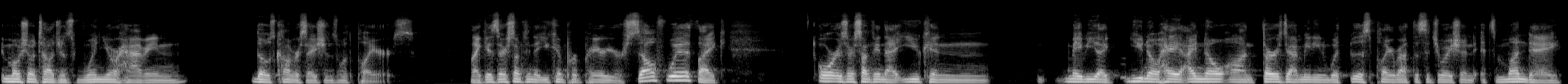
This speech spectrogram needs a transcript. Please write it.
emotional intelligence when you're having those conversations with players? Like, is there something that you can prepare yourself with? Like, or is there something that you can maybe like you know hey i know on thursday i'm meeting with this player about the situation. It's monday.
